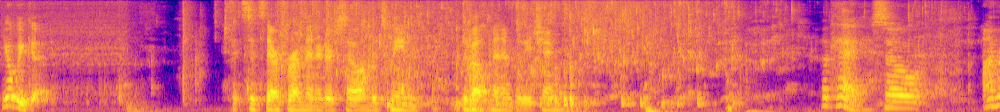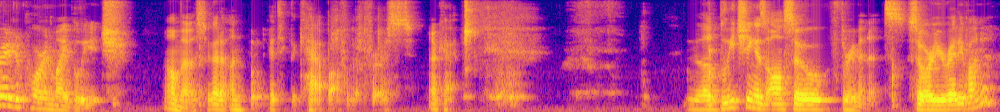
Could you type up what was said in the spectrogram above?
you'll be good. It sits there for a minute or so in between development and bleaching. Okay, so I'm ready to pour in my bleach. Almost. I gotta, un- I gotta take the cap off of it first. Okay. The bleaching is also three minutes. So are you ready, Vanya?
